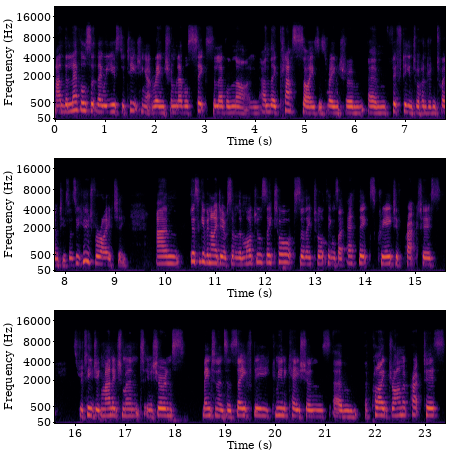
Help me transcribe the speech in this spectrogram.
and the levels that they were used to teaching at range from level six to level nine, and the class sizes range from um, 15 to 120. So it's a huge variety. And just to give an idea of some of the modules they taught, so they taught things like ethics, creative practice, strategic management, insurance, maintenance and safety, communications, um, applied drama practice,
